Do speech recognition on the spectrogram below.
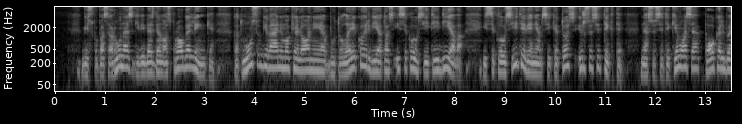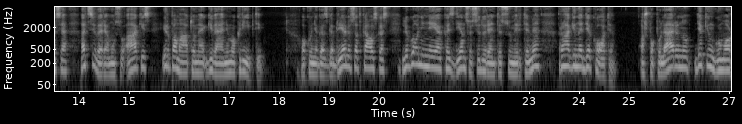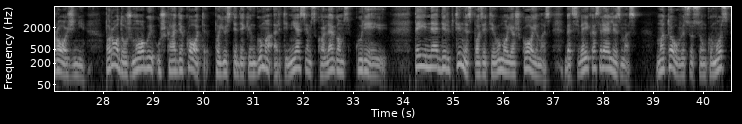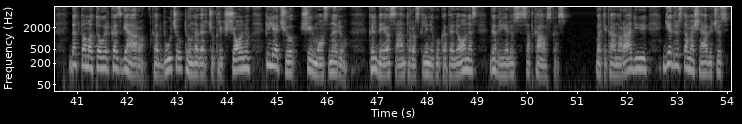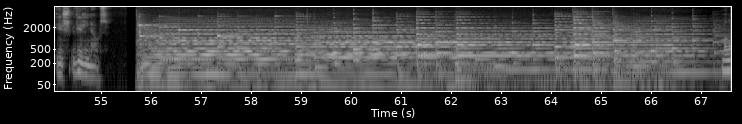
Vyskupas Arūnas gyvybės dienos proga linki, kad mūsų gyvenimo kelionėje būtų laiko ir vietos įsiklausyti į Dievą, įsiklausyti vieniems į kitus ir susitikti, nes susitikimuose, pokalbiuose atsiveria mūsų akis ir pamatome gyvenimo kryptį. O kunigas Gabrielius Atkauskas ligoninėje kasdien susiduriantis su mirtimi ragina dėkoti. Aš populiarinu dėkingumo rožinį, parodau žmogui, už ką dėkoti, pajusti dėkingumą artimiesiems, kolegoms, kuriejui. Tai ne dirbtinis pozityvumo ieškojimas, bet sveikas realizmas Matau visus sunkumus, bet pamatau ir kas gero, kad būčiau pilnaverčių krikščionių, piliečių, šeimos nariu, kalbėjo Santoros klinikų kapelionas Gabrielius Satkauskas. Vatikano radijui Giedrius Tamaševičius iš Vilniaus.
